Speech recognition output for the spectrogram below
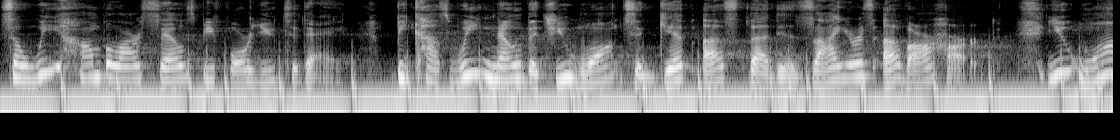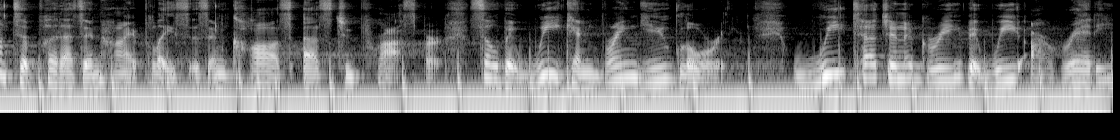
So we humble ourselves before you today because we know that you want to give us the desires of our heart. You want to put us in high places and cause us to prosper so that we can bring you glory. We touch and agree that we are ready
